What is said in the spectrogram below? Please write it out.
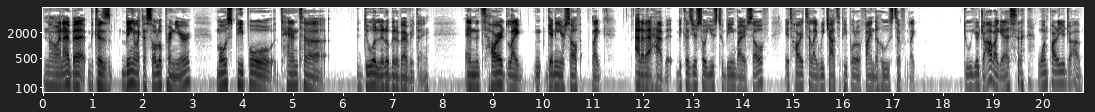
No, and I bet because being like a solopreneur, most people tend to do a little bit of everything. And it's hard like getting yourself like out of that habit because you're so used to being by yourself. It's hard to like reach out to people to find the who's to like do your job, I guess. One part of your job.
